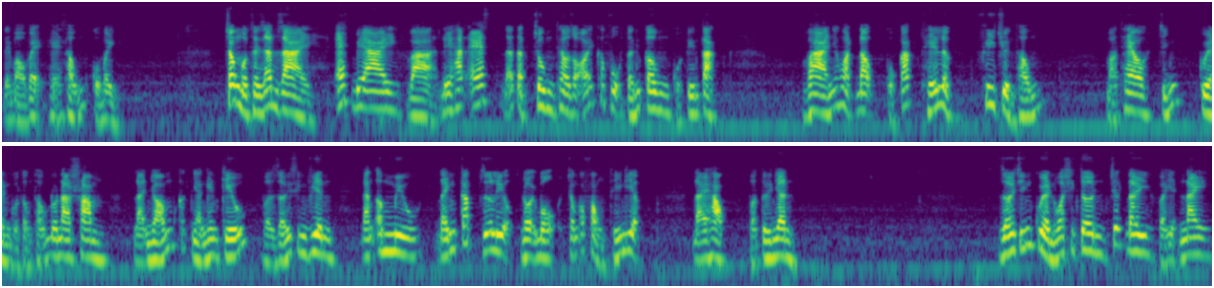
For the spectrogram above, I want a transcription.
để bảo vệ hệ thống của mình. Trong một thời gian dài, FBI và DHS đã tập trung theo dõi các vụ tấn công của tin tặc và những hoạt động của các thế lực phi truyền thống mà theo chính quyền của Tổng thống Donald Trump là nhóm các nhà nghiên cứu và giới sinh viên đang âm mưu đánh cắp dữ liệu nội bộ trong các phòng thí nghiệm, đại học và tư nhân. Giới chính quyền Washington trước đây và hiện nay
